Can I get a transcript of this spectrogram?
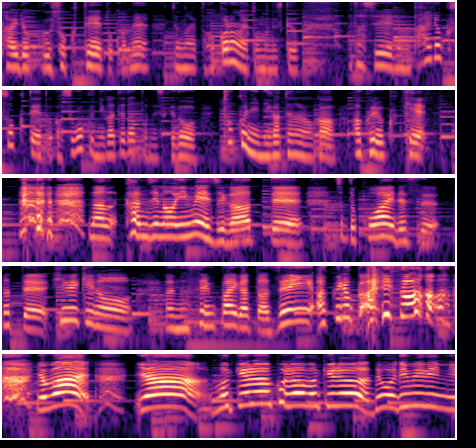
体力測定とかねじゃないと測らないと思うんですけど。私でも体力測定とかすごく苦手だったんですけど特に苦手なのが握力計 な感じのイメージがあってちょっと怖いです。だって響のあの先輩方全員握力ありそう。やばいいや負けるこれは負けるでもリミリンに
